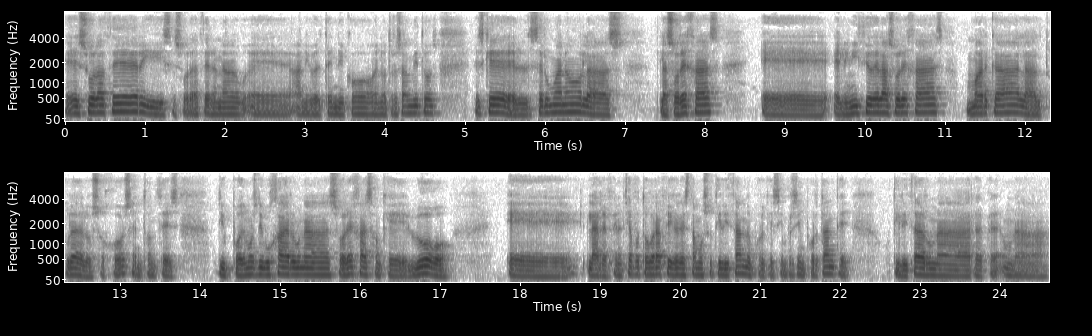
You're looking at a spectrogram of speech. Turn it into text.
eh, suelo hacer y se suele hacer eh, a nivel técnico en otros ámbitos es que el ser humano, las, orejas, eh, el inicio de las orejas marca la altura de los ojos. Entonces podemos dibujar unas orejas, aunque luego la referencia fotográfica que estamos utilizando, porque siempre es importante utilizar una, una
